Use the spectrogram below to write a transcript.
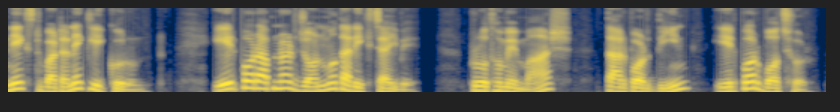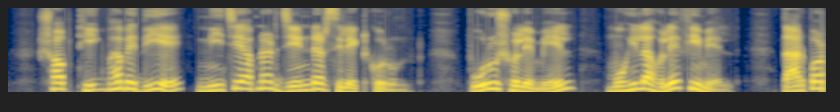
নেক্সট বাটনে ক্লিক করুন। এরপর আপনার জন্ম তারিখ চাইবে। প্রথমে মাস তারপর দিন, এরপর বছর। সব ঠিকভাবে দিয়ে নিচে আপনার জেন্ডার সিলেক্ট করুন। পুরুষ হলে মেল, মহিলা হলে ফিমেল। তারপর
